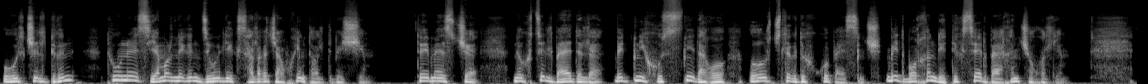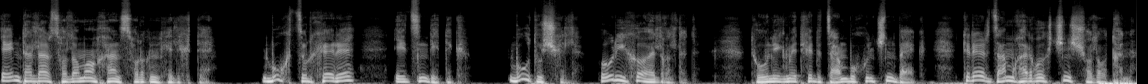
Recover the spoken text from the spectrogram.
үйлчлдэг нь түүнээс ямар нэгэн зүйлийг салгаж авахын тулд биш юм. Тиймээс ч нөхцөл байдал бидний хүссний дагуу өөрчлөгдөхгүй байсан ч бид бурханд итгэсээр байх нь чухал юм. Энэ талаар Соломон хаан сурган хэлэхдээ бүх зүрхээрээ эзэнд итэг. Бүү түшгэл өөрийнхөө ойлголтод Түүнийг мэдхэд зам бүхэн чинь байг. Тэрээр зам харгуйг чинь шулуудах нь.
